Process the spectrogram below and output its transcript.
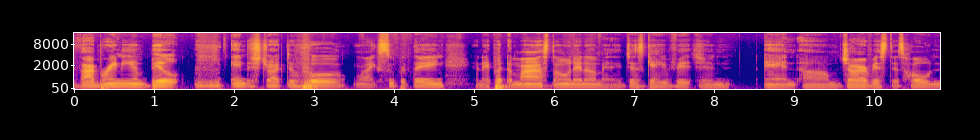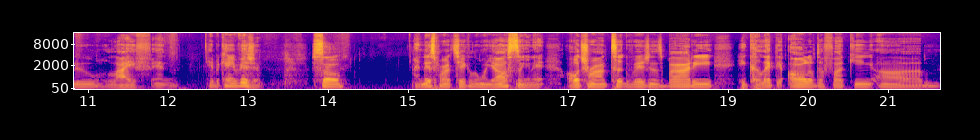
vibranium built indestructible like super thing and they put the mind stone in him and it just gave Vision and um, Jarvis this whole new life and he became Vision. So in this particular one, y'all seen it. Ultron took Vision's body. He collected all of the fucking um,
